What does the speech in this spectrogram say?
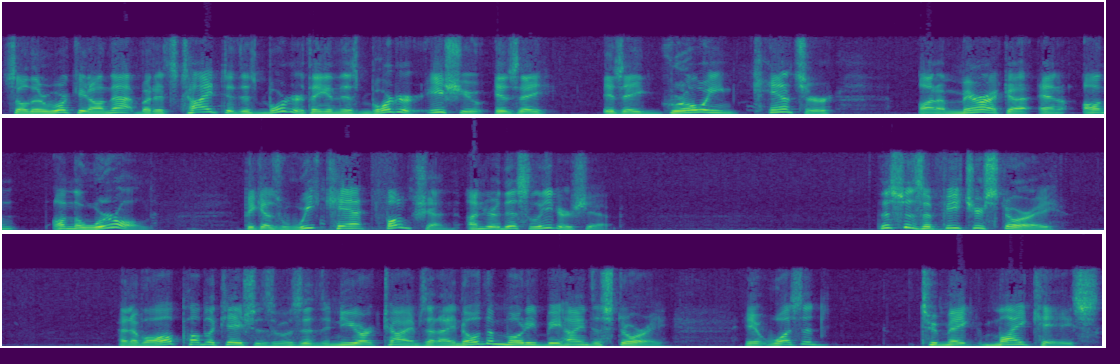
so they're working on that, but it's tied to this border thing, and this border issue is a is a growing cancer on America and on on the world because we can't function under this leadership. This was a feature story, and of all publications, it was in the New York Times, and I know the motive behind the story. It wasn't to make my case,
